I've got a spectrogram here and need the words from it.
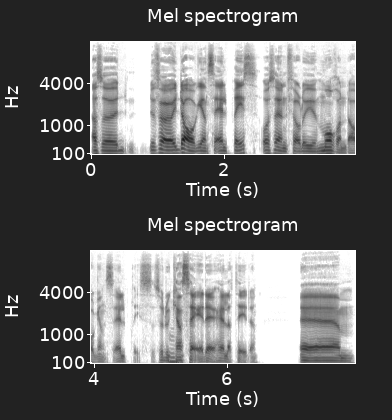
alltså, du får ju dagens elpris och sen får du ju morgondagens elpris. Så du Mm. kan se det hela tiden. Ehm,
